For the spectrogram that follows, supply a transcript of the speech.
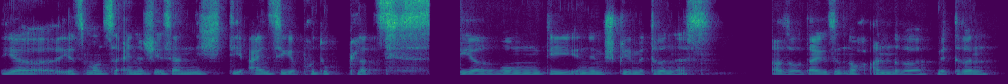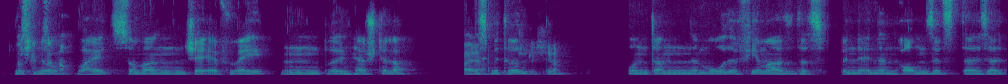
hier, jetzt Monster Energy ist ja nicht die einzige Produktplatzierung, die in dem Spiel mit drin ist. Also da sind noch andere mit drin. Nicht nur White, sondern JF Ray, ein Brillenhersteller, ah, ja, ist mit drin. Ja. Und dann eine Modefirma, also das, wenn der in einem Raum sitzt, da, ist er,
